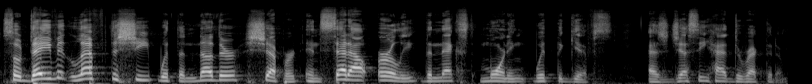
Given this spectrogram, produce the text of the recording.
So David left the sheep with another shepherd and set out early the next morning with the gifts, as Jesse had directed him.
